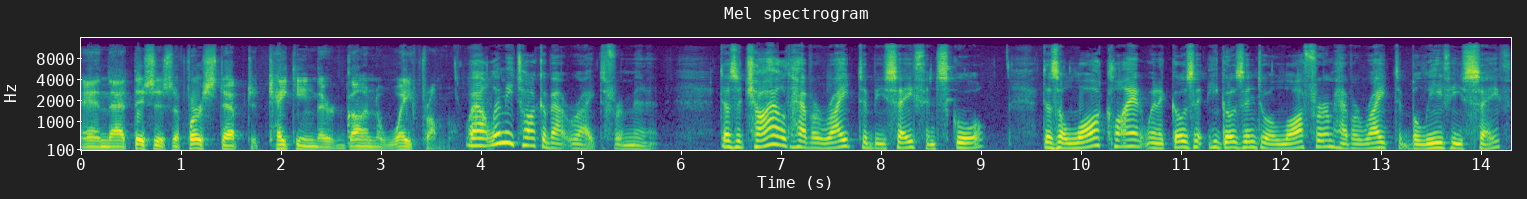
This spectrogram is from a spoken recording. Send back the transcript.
and that this is the first step to taking their gun away from them. Well, let me talk about rights for a minute. Does a child have a right to be safe in school? Does a law client, when it goes, he goes into a law firm, have a right to believe he's safe?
